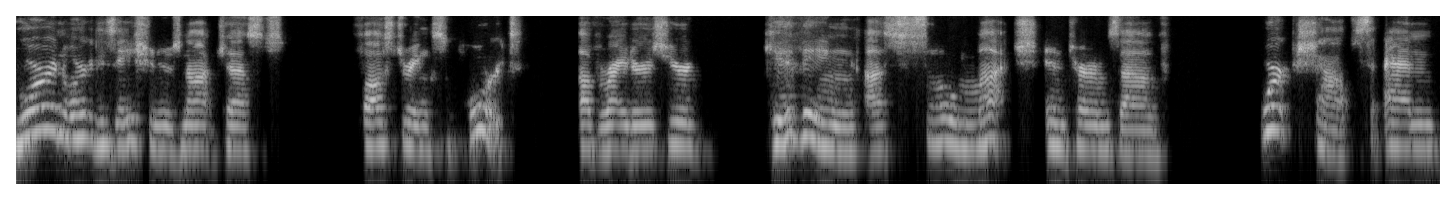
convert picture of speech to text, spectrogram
we're an organization who's not just fostering support of writers you're giving us so much in terms of workshops and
